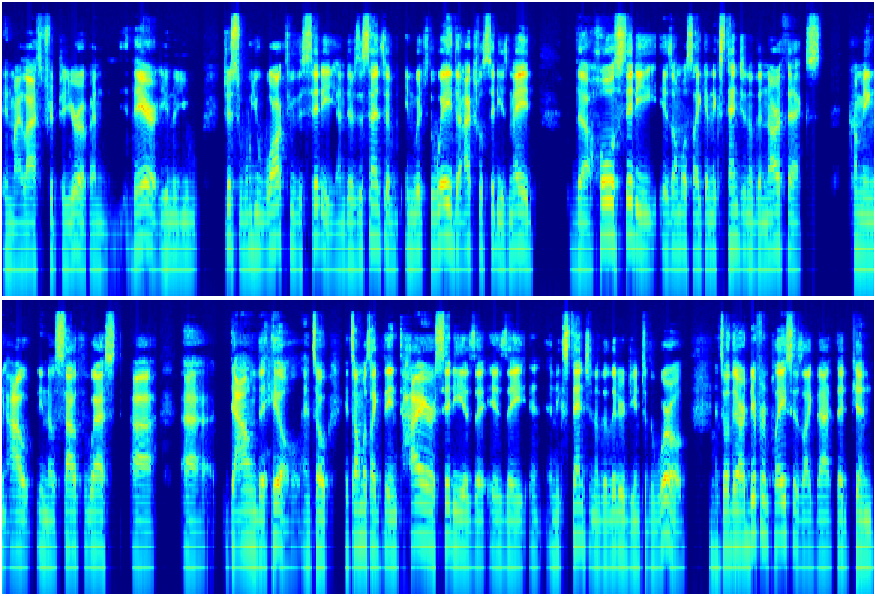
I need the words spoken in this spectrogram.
in my last trip to europe and there you know you just you walk through the city and there's a sense of in which the way the actual city is made the whole city is almost like an extension of the narthex coming out you know southwest uh uh down the hill. And so it's almost like the entire city is a is a an extension of the liturgy into the world. Mm-hmm. and so there are different places like that that can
